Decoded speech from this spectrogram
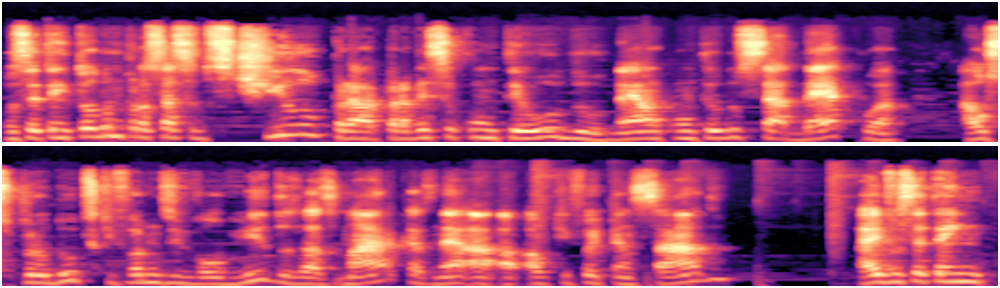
Você tem todo um processo de estilo para ver se o conteúdo, né, o conteúdo se adequa aos produtos que foram desenvolvidos, às marcas, né, ao, ao que foi pensado. Aí você tem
